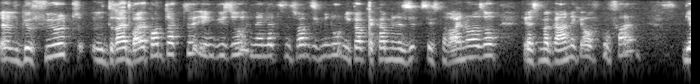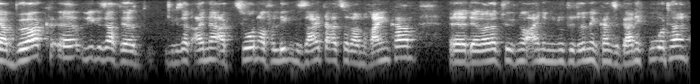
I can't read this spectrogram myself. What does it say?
äh, gefühlt äh, drei Ballkontakte irgendwie so in den letzten 20 Minuten. Ich glaube, der kam in der 70. rein oder so. Der ist mir gar nicht aufgefallen. Ja, Burke, äh, wie gesagt, der, wie gesagt, eine Aktion auf der linken Seite, als er dann reinkam, äh, der war natürlich nur eine Minute drin, den kannst du gar nicht beurteilen.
